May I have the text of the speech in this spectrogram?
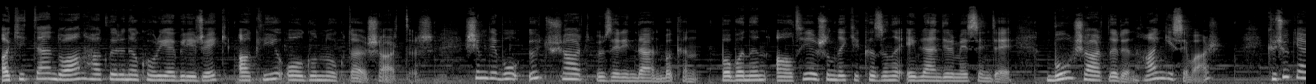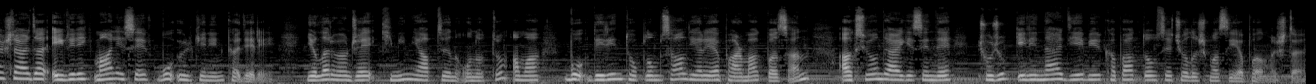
akitten doğan haklarını koruyabilecek akli olgunluk da şarttır. Şimdi bu üç şart üzerinden bakın. Babanın 6 yaşındaki kızını evlendirmesinde bu şartların hangisi var? Küçük yaşlarda evlilik maalesef bu ülkenin kaderi. Yıllar önce kimin yaptığını unuttum ama bu derin toplumsal yaraya parmak basan Aksiyon dergisinde Çocuk Gelinler diye bir kapak dosya çalışması yapılmıştı.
